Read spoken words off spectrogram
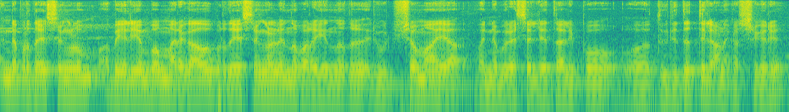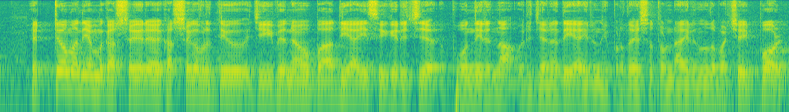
എന്റെ പ്രദേശങ്ങളും വേലിയമ്പം മരകാവ് പ്രദേശങ്ങൾ എന്ന് പറയുന്നത് രൂക്ഷമായ വന്യമൃഗശല്യത്താൽ ഇപ്പോൾ ദുരിതത്തിലാണ് കർഷകർ. ഏറ്റവും അധികം കർഷകർ കർഷക വൃത്തി ജീവനോപാധിയായി സ്വീകരിച്ച് പോന്നിരുന്ന ഒരു ജനതയായിരുന്നു ഈ പ്രദേശത്തുണ്ടായിരുന്നത്. പക്ഷേ ഇപ്പോൾ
